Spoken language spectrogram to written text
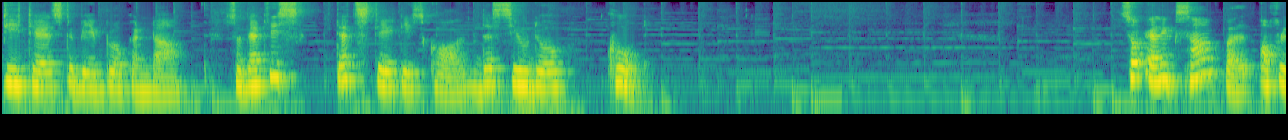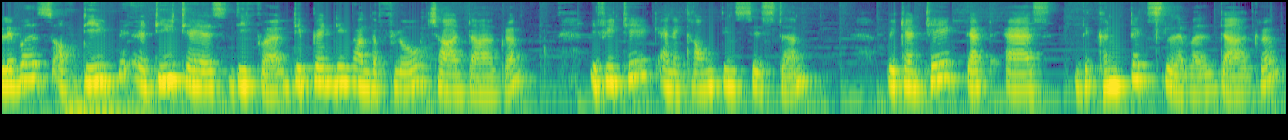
details to be broken down. So that is that state is called the pseudo code. So an example of levels of uh, details differ depending on the flow chart diagram. If we take an accounting system, we can take that as the context level diagram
